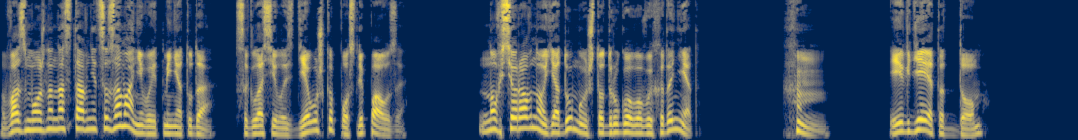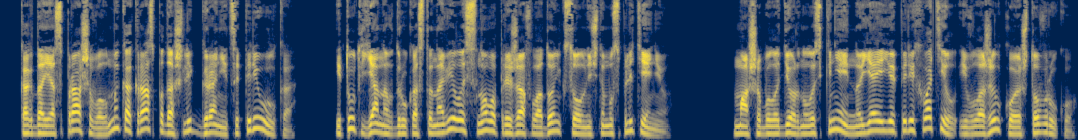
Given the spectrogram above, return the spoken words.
возможно, наставница заманивает меня туда», — согласилась девушка после паузы. «Но все равно я думаю, что другого выхода нет». «Хм. И где этот дом?» Когда я спрашивал, мы как раз подошли к границе переулка. И тут Яна вдруг остановилась, снова прижав ладонь к солнечному сплетению. Маша было дернулась к ней, но я ее перехватил и вложил кое-что в руку.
